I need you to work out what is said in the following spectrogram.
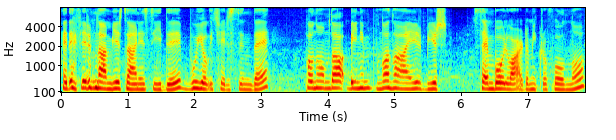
hedeflerimden bir tanesiydi bu yıl içerisinde. Panomda benim buna dair bir sembol vardı mikrofonlu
